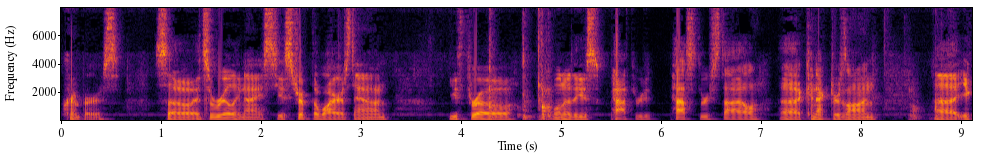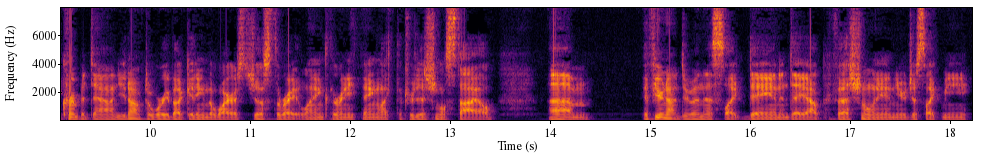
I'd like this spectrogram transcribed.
crimpers. So it's really nice. You strip the wires down, you throw one of these pass-through pass-through style uh, connectors on, uh, you crimp it down. You don't have to worry about getting the wires just the right length or anything like the traditional style. Um, if you're not doing this like day in and day out professionally and you're just like me,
